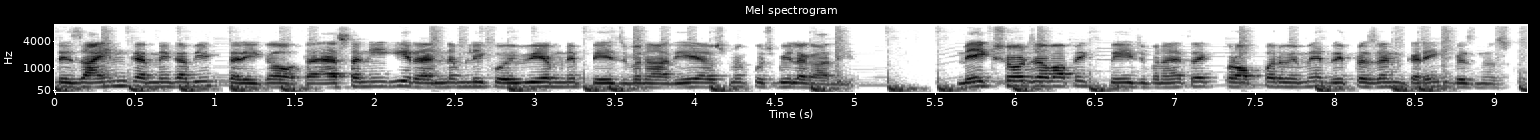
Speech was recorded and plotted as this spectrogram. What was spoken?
डिज़ाइन करने का भी एक तरीका होता है। ऐसा नहीं कि रैंडमली कोई भी हमने पेज बना दिया या उसमें कुछ भी लगा दिया। मेक श्योर sure जब आप एक पेज बनाए तो एक प्रॉपर वे में रिप्रेजेंट करें बिज़नेस को।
